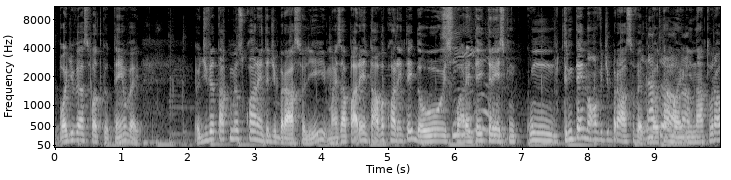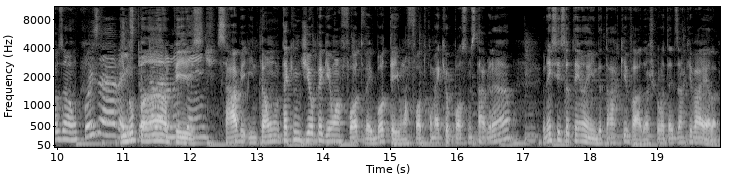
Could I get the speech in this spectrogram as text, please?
pode ver as fotos que eu tenho, velho. Eu devia estar com meus 40 de braço ali, mas aparentava 42, Sim, 43, com, com 39 de braço, velho, pro meu tamanho. né? E naturalzão. Pois é, velho. E no não pump, sabe? Então, até que um dia eu peguei uma foto, velho, botei uma foto como é que eu posto no Instagram. Eu nem sei se eu tenho ainda, tá arquivado. Acho que eu vou até desarquivar ela.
